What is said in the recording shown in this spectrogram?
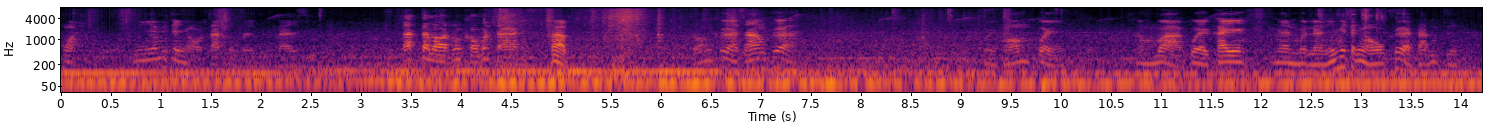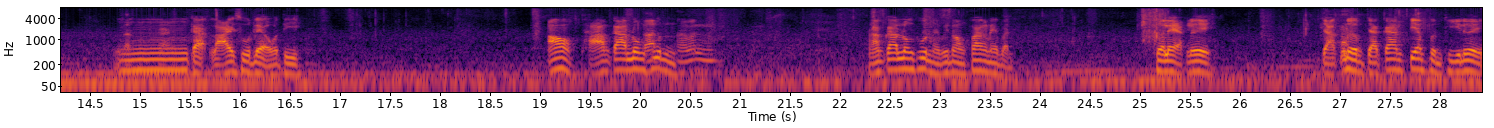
ห่วยนี่ยังไม่ได้เหงาตัดลงไปตายสุดตัดตลอดมันเขาพรรษานี่ครับ สองเครือสามเครือกล้วยหอมกล้วยน้ำว่ากล้วยไข่แม่นหมดแล้วนี่ไม่แต่เหงาเครือตัดหมดเลยอืมกะหลายสูตรแล้ววะตี เอาถามการลงทุน ตัดให้มัน ถามการลงทุนให้พี่น้องฟังในอยบัดเพื่อแรกเลย จากเริ่มจากการเตรียมพื้นที่เลย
